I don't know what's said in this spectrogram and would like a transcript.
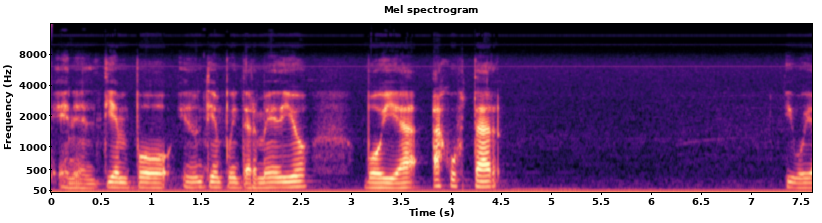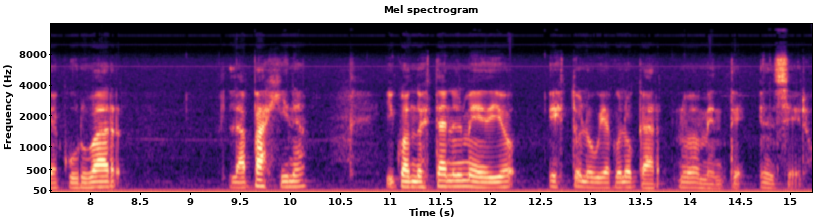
en el tiempo en un tiempo intermedio voy a ajustar y voy a curvar la página y cuando está en el medio esto lo voy a colocar nuevamente en cero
